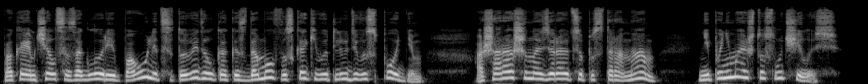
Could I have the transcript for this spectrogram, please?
Пока я мчался за Глорией по улице, то видел, как из домов выскакивают люди в исподнем, ошарашенно озираются по сторонам, не понимая, что случилось.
